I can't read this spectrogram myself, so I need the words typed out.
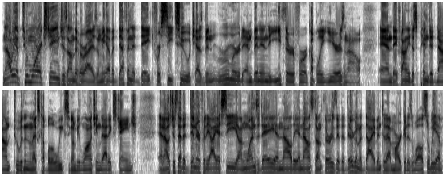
now we have two more exchanges on the horizon. We have a definite date for C2, which has been rumored and been in the ether for a couple of years now. And they finally just pinned it down to within the next couple of weeks, they're going to be launching that exchange. And I was just at a dinner for the ISE on Wednesday, and now they announced on Thursday that they're going to dive into that market as well. So we have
